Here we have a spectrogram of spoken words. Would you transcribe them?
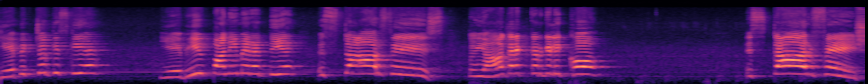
ये पिक्चर किसकी है? ये भी पानी में रहती है। स्टार फ़िश तो यहाँ करेक्ट करके लिखो। स्टार फ़िश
